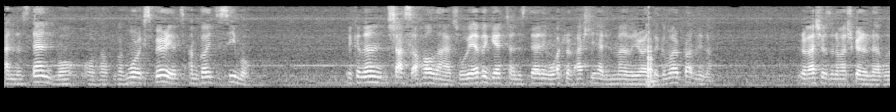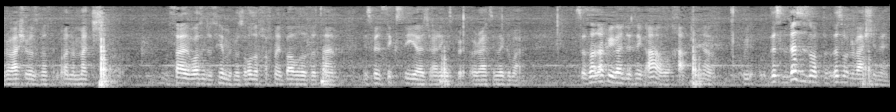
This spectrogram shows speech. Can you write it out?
understand more, or I've got more experience, I'm going to see more. We can learn Shas our whole lives. Will we ever get to understanding what Rav Ashi had in mind when he wrote the Gemara? Probably not. Rav Ashi was on a much greater level. Rav Ashi was on a much It wasn't just him, it was all the Chachmei Bavel of the time. He spent 60 years writing, his, writing the Gemara. So it's not like we're going to think, ah, well, chap, no. We, this, this, is what, this is what Rav meant.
